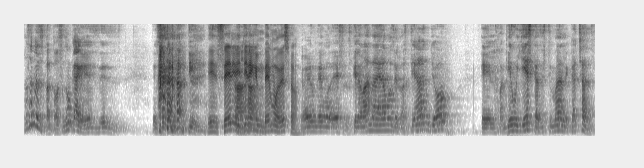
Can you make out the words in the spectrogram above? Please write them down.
O sea, no es espantoso, es un cague. Es, es, Es infantil. ¿En serio? ¿Y Ajá. tienen un demo de eso? Hay un demo de eso. Es que la banda éramos el Bastián, yo, el Juan Diego Yescas, este man, ¿le cachas?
